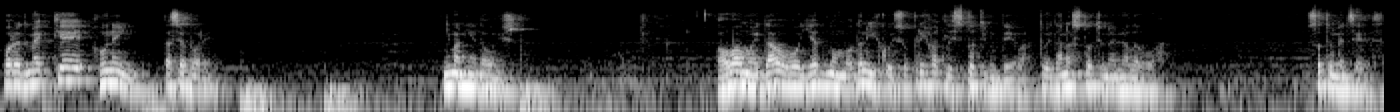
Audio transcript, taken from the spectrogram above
pored Mekke, Hunein, da se bore. Njima nije dao ništa. A ovamo je dao jednom od onih koji su prihvatili stotinu deva. To je danas stotinu MLO-a. Stotinu Mercedesa.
